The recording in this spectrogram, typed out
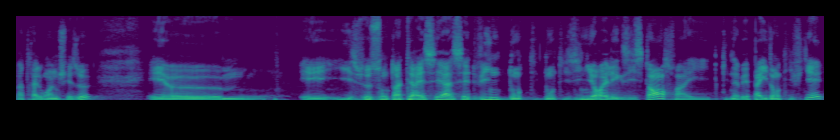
pas très loin de chez eux. Et, euh, et ils se sont intéressés à cette vigne dont, ils ignoraient l'existence, enfin, qu'ils n'avaient pas identifiée.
